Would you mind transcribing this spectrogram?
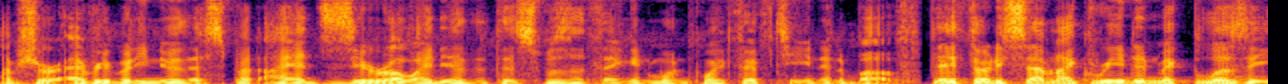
I'm sure everybody knew this, but I had zero idea that this was a thing in 1.15 and above. Day 37, I greeted McBlizzy.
